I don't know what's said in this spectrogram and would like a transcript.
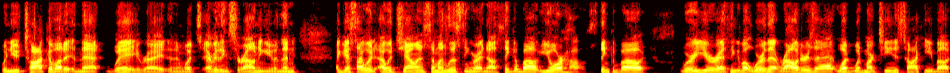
when you talk about it in that way, right, and then what's everything surrounding you, and then I guess I would I would challenge someone listening right now. Think about your house. Think about where you're at. Think about where that router's at. What what Martine is talking about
